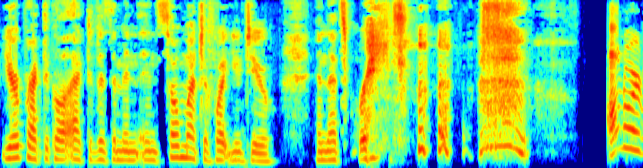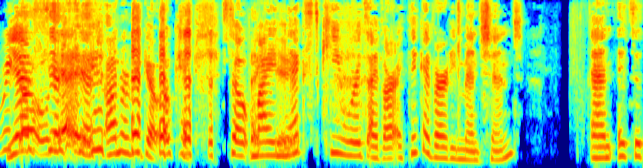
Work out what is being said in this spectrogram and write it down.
your practical activism in, in so much of what you do. And that's great. Onward we yes, go! yes, Yay! yes. Onward we go. Okay. So my you. next keywords I've, I think I've already mentioned, and it's a,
